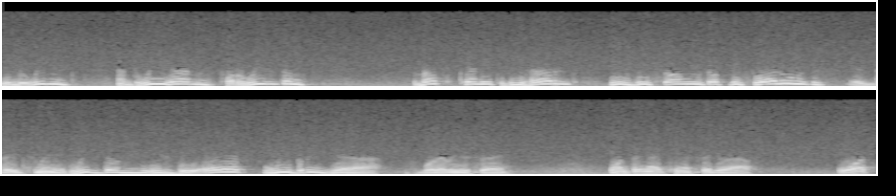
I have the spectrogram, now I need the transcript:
in the wind, and we yearn for wisdom. But can it be heard in the songs of the swallows? It beats me. Wisdom is the air we breathe. Yeah, whatever you say. One thing I can't figure out. What's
